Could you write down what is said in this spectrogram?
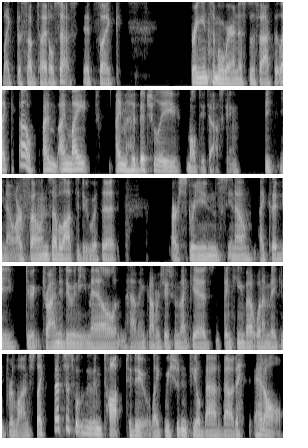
like the subtitle says, it's like bringing some awareness to the fact that, like, oh, I'm I might I'm habitually multitasking. You know, our phones have a lot to do with it. Our screens, you know, I could be doing trying to do an email and having a conversation with my kids and thinking about what I'm making for lunch. Like that's just what we've been taught to do. Like we shouldn't feel bad about it at all.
